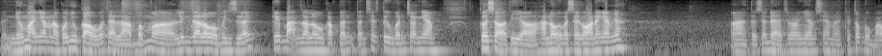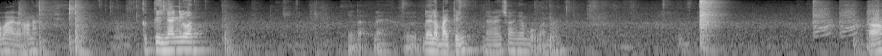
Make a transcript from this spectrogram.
nếu mà anh em nào có nhu cầu có thể là bấm uh, link Zalo ở bên dưới kết bạn Zalo gặp Tấn Tấn sẽ tư vấn cho anh em. Cơ sở thì ở Hà Nội và Sài Gòn anh em nhé à, Tấn sẽ để cho anh em xem này cái tốc độ báo bài của nó này. Cực kỳ nhanh luôn. Hiện tại đây đây là bài kính để lấy cho anh em bộ bài này. Đó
